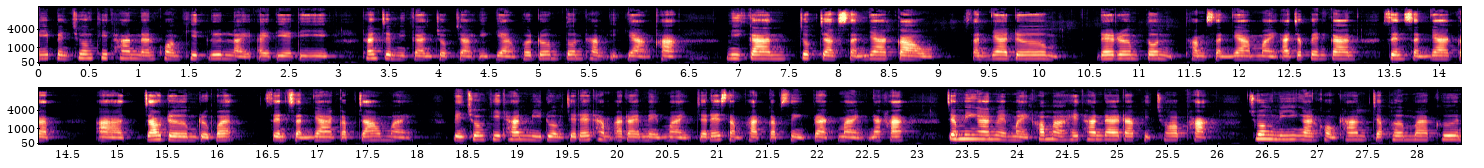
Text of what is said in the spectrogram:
นี้เป็นช่วงที่ท่านนั้นความคิดลื่นไหลไอเดียดี ท่านจะมีการจบจากอีกอย่างเพื่อเริ่มต้นทำอีกอย่างค่ะ มีการจบจากสัญญาเก่า สัญญาเดิม ได้เริ่มต้นทำสัญญาใหม่ อาจจะเป็นการเซ็นสัญญากับเจ้าเดิมหรือว่าเซ็นสัญญากับเจ้าใหม่ เป็นช่วงที่ท่านมีดวงจะได้ทำอะไรใหม่ ๆ จะได้สัมผัสกับสิ่งแปลกใหม่นะคะ จะมีงานใหม่ ๆ เข้ามาให้ท่านได้รับผิดชอบค่ะ ช่วงนี้งานของท่านจะเพิ่มมากขึ้น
